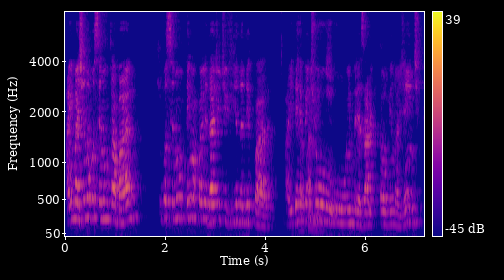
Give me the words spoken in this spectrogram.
Aí imagina você num trabalho que você não tem uma qualidade de vida adequada. Aí, de repente, o, o, empresário que está ouvindo a gente,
